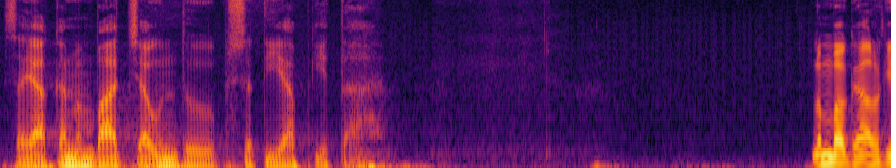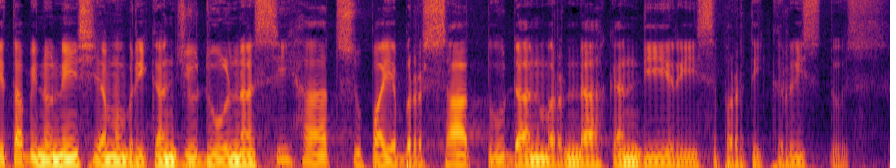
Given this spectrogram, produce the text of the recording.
saya akan membaca untuk setiap kita. Lembaga Alkitab Indonesia memberikan judul nasihat supaya bersatu dan merendahkan diri seperti Kristus.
